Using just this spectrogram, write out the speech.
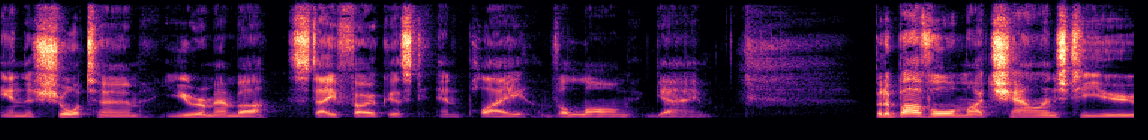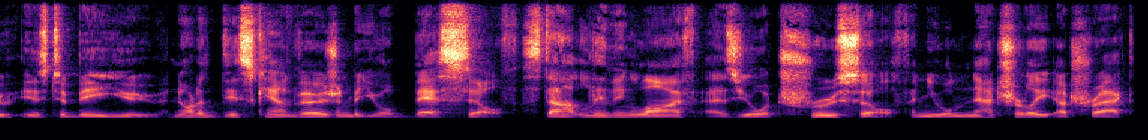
in the short term, you remember, stay focused and play the long game. But above all, my challenge to you is to be you, not a discount version, but your best self. Start living life as your true self, and you will naturally attract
